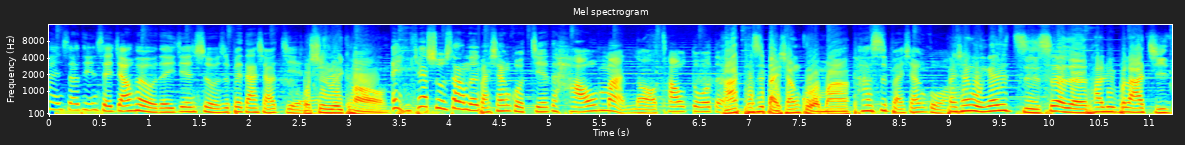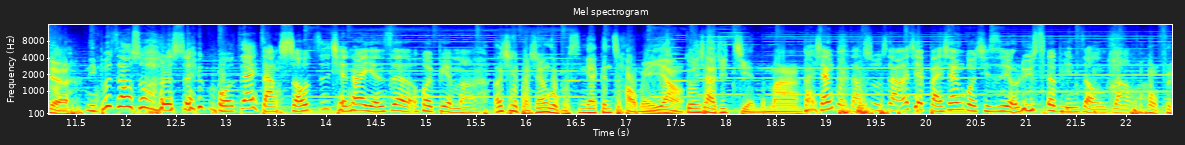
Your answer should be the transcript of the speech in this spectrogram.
欢迎收听《谁教会我的一件事》，我是贝大小姐，我是 Rico。哎，你看树上的百香果结的好满哦，超多的啊！它是百香果吗？它是百香果，百香果应该是紫色的，它绿不拉几的。你不知道所有的水果在长熟之前，它的颜色会变吗？而且百香果不是应该跟草莓一样蹲下去捡的吗？百香果长树上，而且百香果其实有绿色品种，你知道吗？我不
